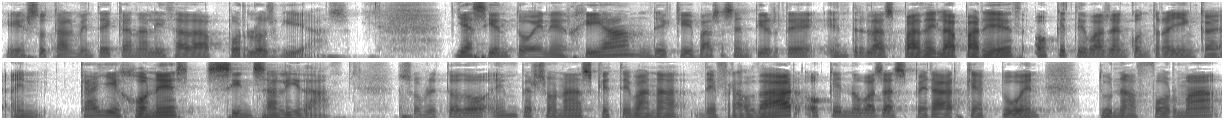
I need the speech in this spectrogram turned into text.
es totalmente canalizada por los guías. Ya siento energía de que vas a sentirte entre la espada y la pared o que te vas a encontrar en, en callejones sin salida. Sobre todo en personas que te van a defraudar o que no vas a esperar que actúen de una forma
